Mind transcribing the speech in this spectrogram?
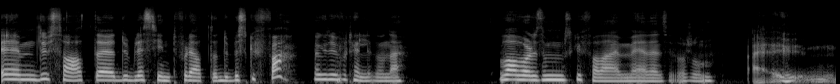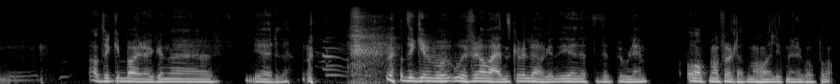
um, du sa at eh, du ble sint fordi at du ble skuffa. Kan ikke du fortelle litt om det? Hva var det som skuffa deg med den situasjonen? Nei, At du ikke bare kunne gjøre det. at ikke, hvorfor i all verden skal vi lage det, gjøre dette til et problem? Og at man følte at man hadde litt mer å gå på. Da.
